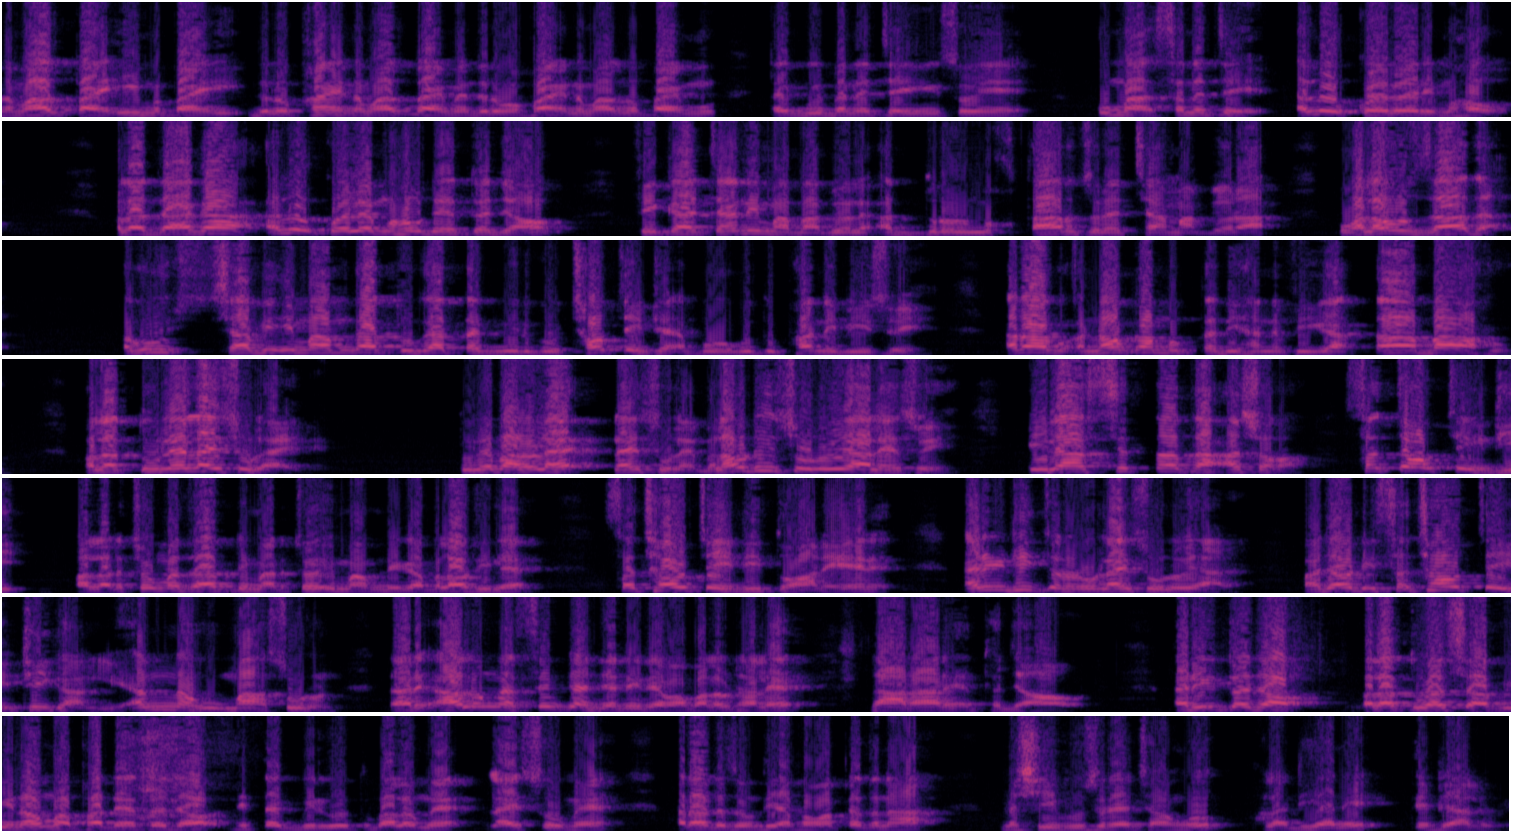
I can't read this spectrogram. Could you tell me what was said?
နမတ်ပိုင်ဤမပိုင်ဤဒီလိုဖိုင်နမတ်ပိုင်မယ်ဒီလိုမဖိုင်နမတ်မပိုင်ဘူးတဘီဘယ်နှချိန်ဆိုရင်ဥမာ12ချိန်အဲ့လိုကွဲလွဲတွေမဟုတ်ဟလာဒါကအဲ့လိုကွဲလွဲမဟုတ်တဲ့အတွက်ကြောင့်ဖီကာချန်နီမှာဗာပြောလဲအဒ်ဒရူလ်မုခတာဆိုတဲ့ချမ်းမှာပြောတာ ဝလောဇာဒါအခုရှာဖီအီမာမ်ကသူကတက်ဘီကို6ချိန်ထက်အပိုကိုသူဖတ်နေပြီဆိုရင်အဲ့ဒါကိုအနောက်ကမုတ်တဒီဟန်နဖီကတာဘာဟူဟလာသူလဲလိုက်ဆိုလိုက်တယ်သူလဲဘာလို့လဲလိုက်ဆိုလိုက်ဘယ်လောက်ထိဆိုလို့ရလဲဆိုရင်အီလာစစ်တတာအရှရာ16ချိန်ထိဟလာတချို့မဇပ်တွေမှာတချို့အီမာမ်တွေကဘယ်လောက်ထိလဲ16ချိန်ထိသွားတယ်တဲ့အဲ့ဒီအထိကျွန်တော်တို့လိုက်ဆိုလို့ရတယ်ဘာကြောင့်ဒီ16ချိန်ထိကလီအန်နဟူမာဆူရွန်ဒါတွေအားလုံးကစင့်ပြန့်ချက်တွေထဲမှာဘာလို့ထားလဲလာရတဲ့အတွက်ကြောင့် အဲ့ဒီအတွက်ကြောင့်ဟလာ तू ကရှာဖီနောက်မှာဖတ်တဲ့အတွက်ကြောင့်ဒီတက်ဘီကို तू ဘာလုပ်မဲ့လိုက်ဆိုမဲ့အဲ့ဒါတစုံတရာဘာမှပြဿနာမရှိဘူးဆိုတဲ့အကြောင်းကိုဟလာဒီကနေ့တင်ပြလို့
